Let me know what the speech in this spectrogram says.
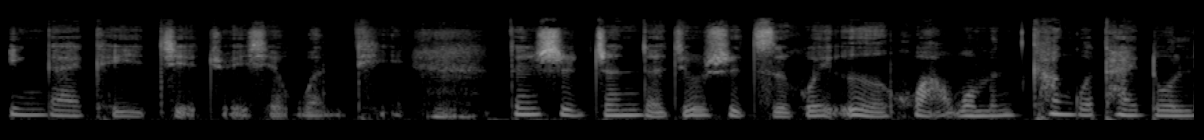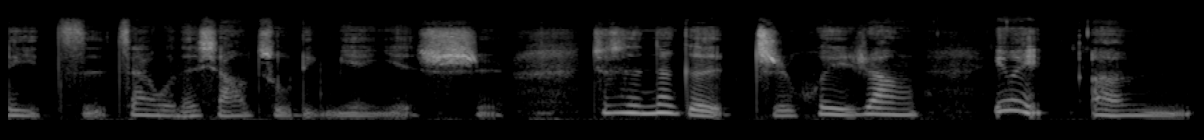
应该可以解决一些问题，嗯、但是真的就是只会恶化。我们看过太多例子，在我的小组里面也是，就是那个只会让，因为嗯。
